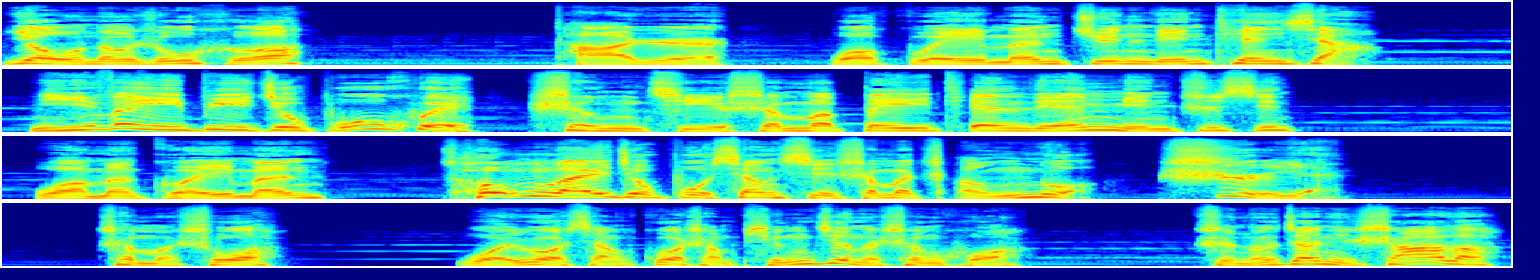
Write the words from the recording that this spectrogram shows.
又能如何？他日我鬼门君临天下，你未必就不会升起什么悲天怜悯之心。我们鬼门从来就不相信什么承诺誓言。这么说，我若想过上平静的生活，只能将你杀了，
